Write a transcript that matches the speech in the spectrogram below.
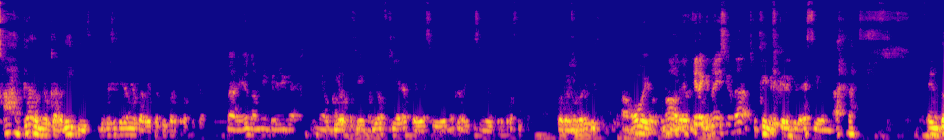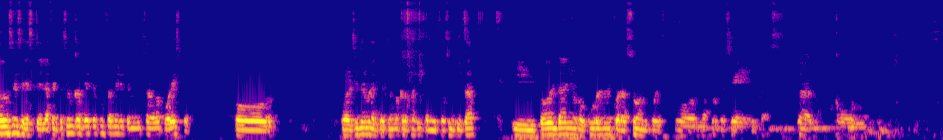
Ah, claro, miocarditis. Yo pensé que era miocarditis hipertrófica. Claro, yo también creí que era miocarditis. Dios, quiera que haya sido miocarditis hipertrófica. Porque miocarditis Ah, obvio. No, Dios quiera que no haya sido nada. Dios quiera que no haya sido nada. Entonces, este, la afectación cardíaca justamente también está dada por esto, por, por el síndrome de alteración macrofágica linfocítica y todo el daño que ocurre en el corazón, pues, por las propias células. Claro.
